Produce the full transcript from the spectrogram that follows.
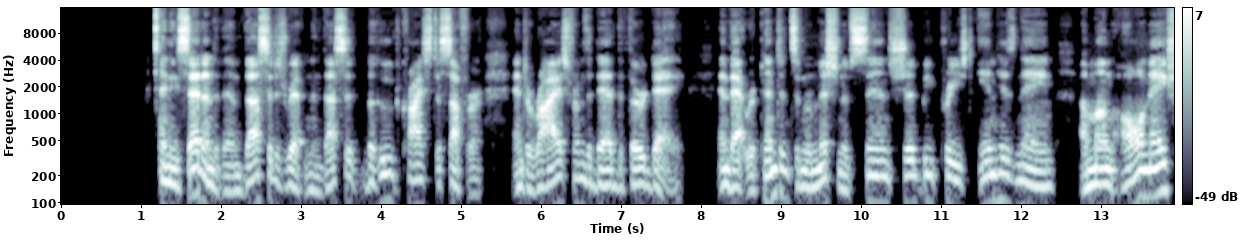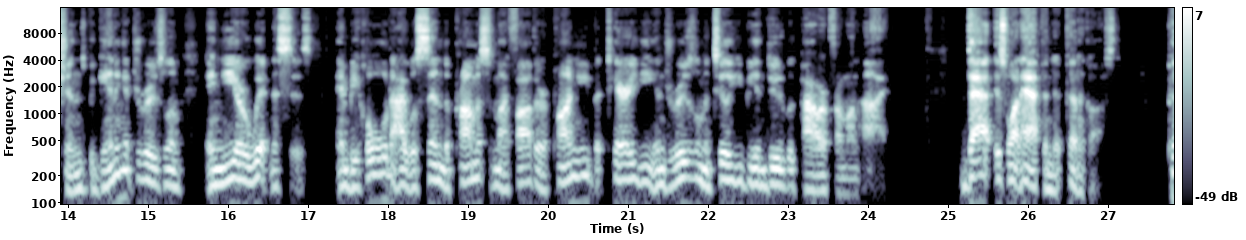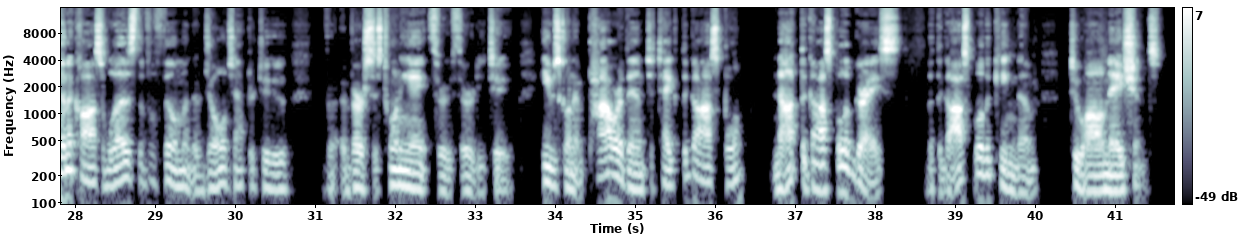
And he said unto them, Thus it is written, and thus it behooved Christ to suffer, and to rise from the dead the third day, and that repentance and remission of sins should be preached in his name among all nations, beginning at Jerusalem, and ye are witnesses. And behold, I will send the promise of my Father upon ye, but tarry ye in Jerusalem until ye be endued with power from on high. That is what happened at Pentecost. Pentecost was the fulfillment of Joel chapter 2, verses 28 through 32. He was going to empower them to take the gospel, not the gospel of grace, but the gospel of the kingdom to all nations.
